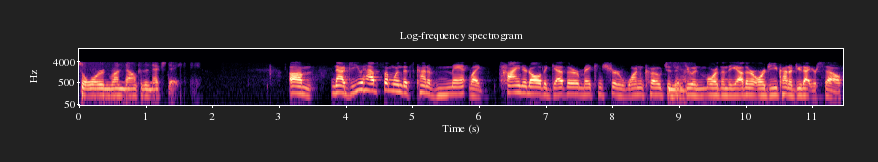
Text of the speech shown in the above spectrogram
sore and run down for the next day. Um, now, do you have someone that's kind of man like tying it all together, making sure one coach isn't yeah. doing more than the other, or do you kind of do that yourself?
